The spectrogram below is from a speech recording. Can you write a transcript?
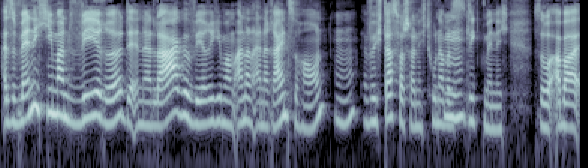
also wenn ich jemand wäre, der in der Lage wäre, jemandem anderen eine reinzuhauen, Mhm. dann würde ich das wahrscheinlich tun, aber das liegt mir nicht. So, aber,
